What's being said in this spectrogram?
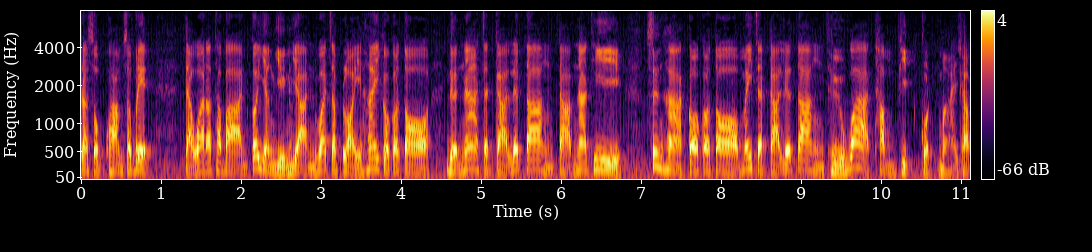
ประสบความสำเร็จแต่ว่ารัฐบาลก็ยังยืนยันว่าจะปล่อยให้กกตเดินหน้าจัดการเลือกตั้งตามหน้าที่ ซึ่งหากกกตไม่จัดการเลือกตั้ง ถือว่าทำผิดกฎหมายครับ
